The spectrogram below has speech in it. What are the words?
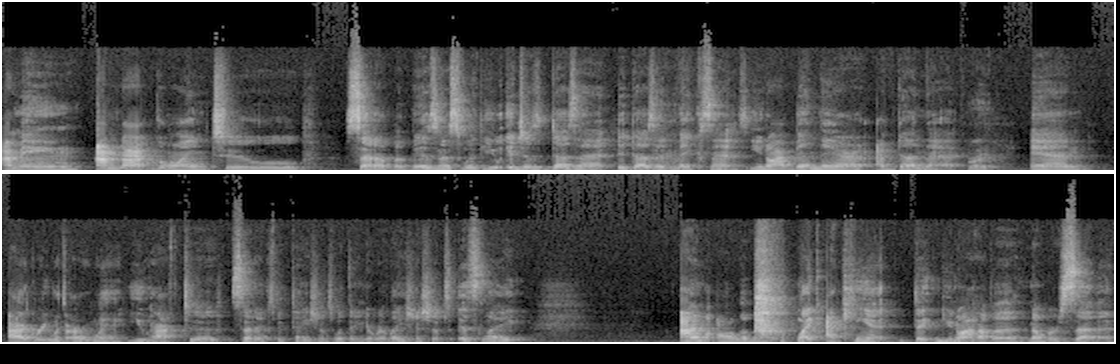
I mean, I'm not going to set up a business with you. It just doesn't it doesn't mm-hmm. make sense. You know, I've been there, I've done that. Right. And I agree with Erwin. You have to set expectations within your relationships. It's like I'm all about like I can't date. You know, I have a number seven.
